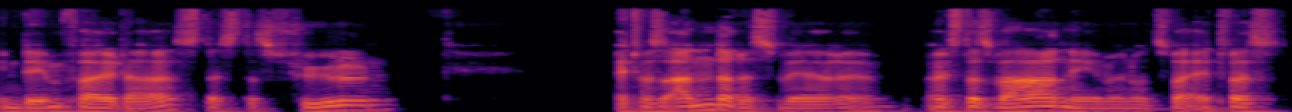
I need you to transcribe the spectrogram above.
in dem Fall das, dass das Fühlen etwas anderes wäre als das Wahrnehmen, und zwar etwas,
